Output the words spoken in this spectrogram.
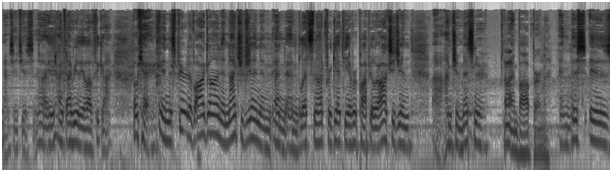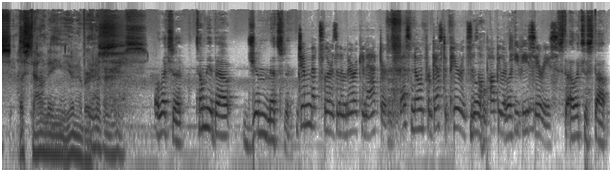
Ramsay just. no, I, I really love the guy. Okay. In the spirit of argon and nitrogen and and, and let's not forget the ever popular oxygen. Uh, I'm Jim Metzner, And I'm Bob Berman. and this is Astounding Universe. Universe. Alexa, tell me about Jim Metzner. Jim Metzler is an American actor, best known for guest appearances No, on popular Alexa- TV series. St- Alexa, stop.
